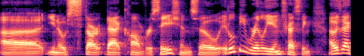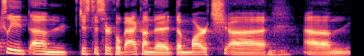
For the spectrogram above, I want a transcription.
uh, you know, start that conversation. So it'll be really interesting. I was actually um, just to circle back on the the March uh, mm-hmm um,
